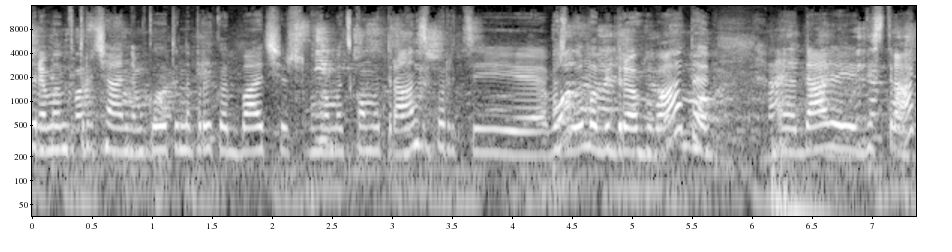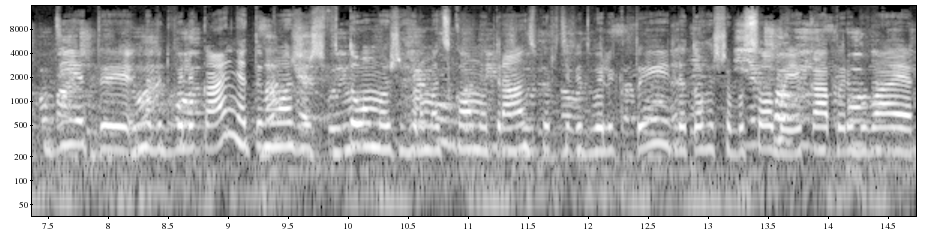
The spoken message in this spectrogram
прямим втручанням, коли ти, наприклад, бачиш в громадському транспорті, важливо відреагувати. Далі дістракт діяти на відволікання. Ти можеш в тому ж громадському транспорті відволікти для того, щоб особа, яка перебуває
